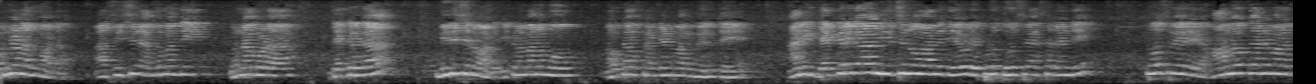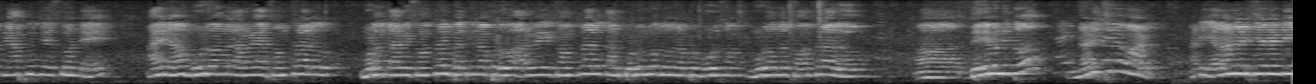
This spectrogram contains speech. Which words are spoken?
ఉన్నాడనమాట ఆ శిష్యులు ఎంతమంది ఉన్నా కూడా దగ్గరగా నిలిచిన వాడు ఇక్కడ మనము అవుట్ ఆఫ్ కంటెంట్ మనం వెళ్తే ఆయనకి దగ్గరగా నిలిచిన వాడిని దేవుడు ఎప్పుడు తోసివేస్తాడండి? తోసివేయలేడు హానోక్ మనం జ్ఞాపకం చేసుకుంటే ఆయన మూడు వందల అరవై ఆరు సంవత్సరాలు మూడు వందల అరవై సంవత్సరాలు బతికినప్పుడు అరవై సంవత్సరాలు తన కుటుంబంతో ఉన్నప్పుడు మూడు మూడు వందల సంవత్సరాలు దేవునితో నడిచిన వాడు అంటే ఎలా నడిచాడండి?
